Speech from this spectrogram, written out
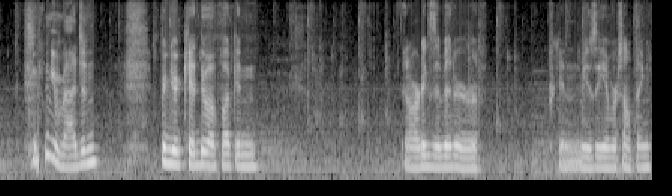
Can you imagine? Bring your kid to a fucking an art exhibit or freaking museum or something.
